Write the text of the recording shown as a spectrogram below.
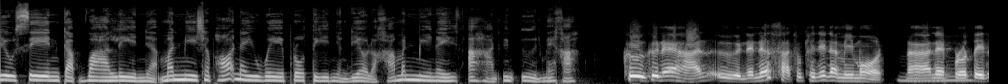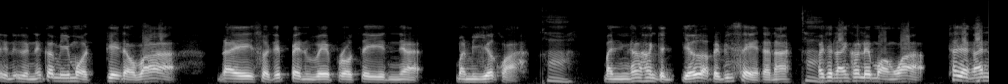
ลิวซีนกับวาลีนเนี่ย มันมีเฉพาะในเวย์โปรตีนอย่างเดียวเหรอคะ มันมีในอาหารอื่นๆไหมคะ คือคือในอาหารอื่นในเนื้อสัตว์ทุกชนิดนะมีหมดนะฮะอืมในโปรตีนอื่นๆนี่ก็มีหมดเพียงแต่ว่าในส่วนที่เป็นเวย์โปรตีนเนี่ย มันมีเยอะกว่าค่ะ มันค่อนข้างจะเยอะเป็นพิเศษอะนะค่ะเพราะฉะนั้นเขาเลยมองว่า ถ้าอย่างนั้น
